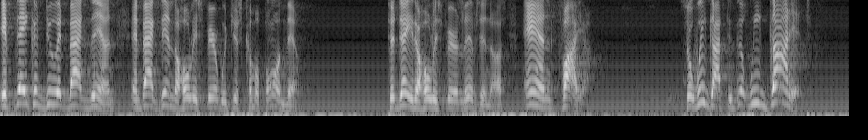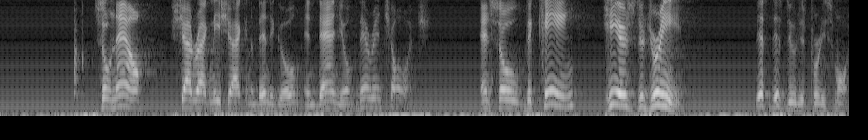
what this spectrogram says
If they could do it back then, and back then the Holy Spirit would just come upon them. Today, the Holy Spirit lives in us and fire. So we got to go. We got it. So now, Shadrach, Meshach, and Abednego and Daniel, they're in charge. And so the king hears the dream. This, this dude is pretty smart.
